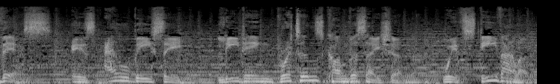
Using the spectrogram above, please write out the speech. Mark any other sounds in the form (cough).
This is LBC, leading Britain's conversation with Steve Allen.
